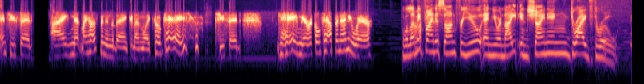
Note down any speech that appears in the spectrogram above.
And she said, I met my husband in the bank and I'm like, okay. she said, hey, miracles happen anywhere. Well, let me uh-huh. find a song for you and your knight in shining drive through.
